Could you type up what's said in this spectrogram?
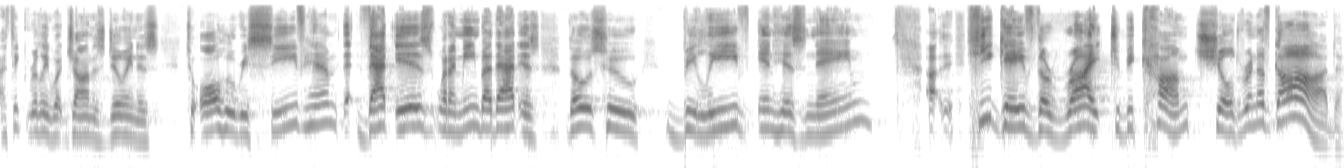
I think really what John is doing is to all who receive him. That, that is, what I mean by that is those who believe in his name. Uh, he gave the right to become children of God.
